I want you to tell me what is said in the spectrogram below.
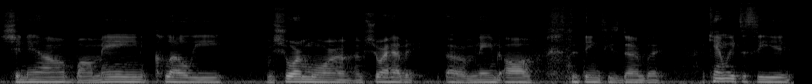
Chanel, Balmain, Chloe. I'm sure more. I'm sure I haven't um, named all the things he's done, but I can't wait to see it.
